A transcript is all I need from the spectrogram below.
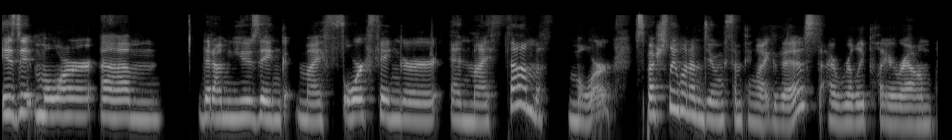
Is it more um that i'm using my forefinger and my thumb more, especially when I'm doing something like this. I really play around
